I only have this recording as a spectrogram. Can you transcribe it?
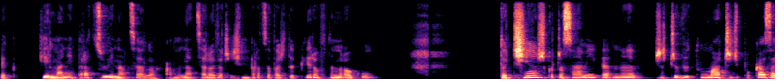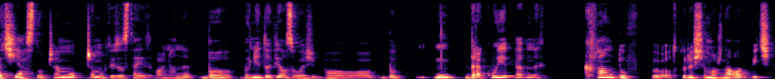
jak firma nie pracuje na celach, a my na celach zaczęliśmy pracować dopiero w tym roku, to ciężko czasami pewne rzeczy wytłumaczyć, pokazać jasno, czemu, czemu ktoś zostaje zwolniony, bo, bo nie dowiozłeś, bo, bo brakuje pewnych kwantów, od których się można odbić.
